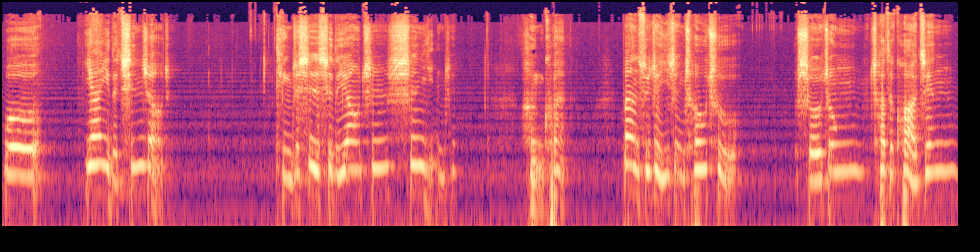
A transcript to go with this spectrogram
我压抑的轻叫着，挺着细细的腰肢呻吟着。很快，伴随着一阵抽搐，手中插在胯间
